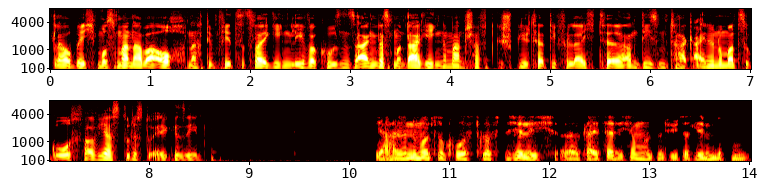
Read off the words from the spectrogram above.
glaube ich, muss man aber auch nach dem 4 zu 2 gegen Leverkusen sagen, dass man da gegen eine Mannschaft gespielt hat, die vielleicht äh, an diesem Tag eine Nummer zu groß war. Wie hast du das Duell gesehen? Ja, eine Nummer zu groß trifft sicherlich. Äh, gleichzeitig haben wir uns natürlich das Leben ein bisschen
